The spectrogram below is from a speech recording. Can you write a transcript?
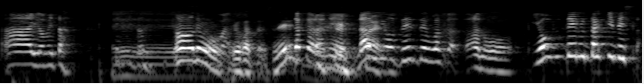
あー、読めた。えーああ、でも、よかったですね。だからね、内容はい全然わか、あの、読んでるだけでした。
